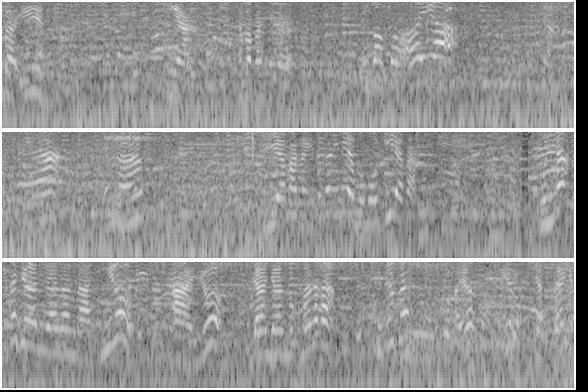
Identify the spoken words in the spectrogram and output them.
nyobain? Nih ya, coba kasih Rara. Bapak ayah. Ayah. Enak. Iya, karena itu kan ini ya momogi ya kak. Bunda, kita jalan-jalan lagi yuk. Ayo, jalan-jalan mau ke mana kak? Ke situ tuh. Ayo, sini yuk. Ya, ayo kita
